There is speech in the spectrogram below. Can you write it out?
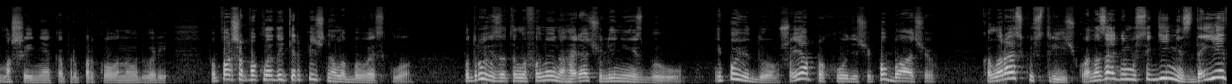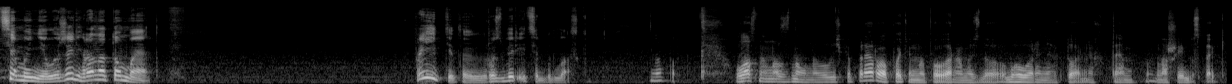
машині, яка припаркована у дворі. По-перше, поклади кирпіч на лобове скло. По-друге, зателефонуй на гарячу лінію СБУ. І повідом, що я, проходячи, побачив колорадську стрічку, а на задньому сидінні, здається мені, лежить гранатомет. Приїдьте розберіться, будь ласка. Ну так. Власне, у нас знову невеличка перерва, а потім ми повернемось до обговорення актуальних тем нашої безпеки.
